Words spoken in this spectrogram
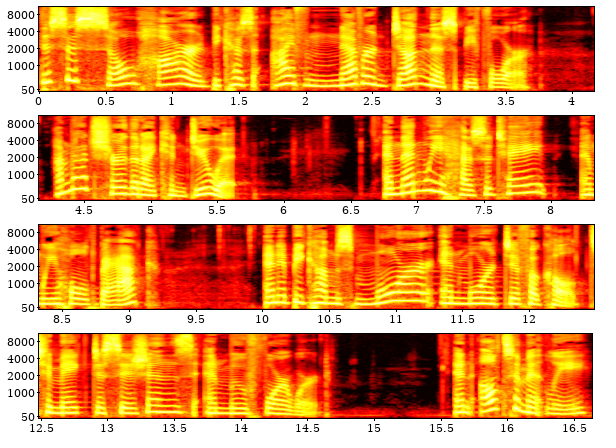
This is so hard because I've never done this before. I'm not sure that I can do it. And then we hesitate and we hold back, and it becomes more and more difficult to make decisions and move forward. And ultimately,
